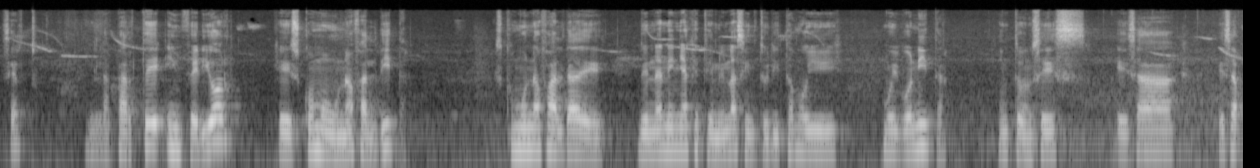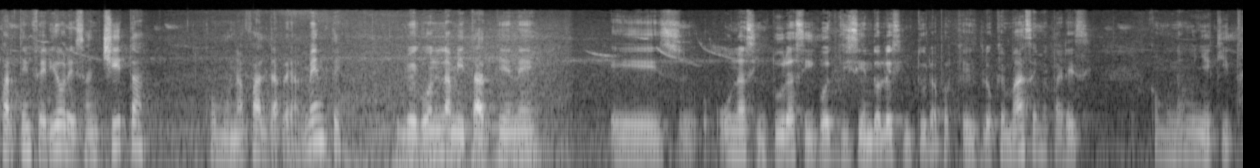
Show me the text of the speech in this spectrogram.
¿cierto? La parte inferior, que es como una faldita, es como una falda de, de una niña que tiene una cinturita muy, muy bonita. Entonces, esa, esa parte inferior es anchita, como una falda realmente. Y luego en la mitad tiene es una cintura, sigo diciéndole cintura porque es lo que más se me parece, como una muñequita.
